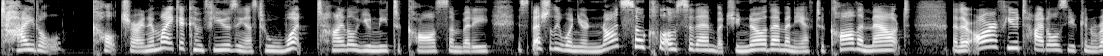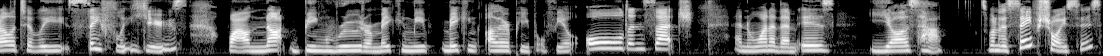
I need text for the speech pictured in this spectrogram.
title culture, and it might get confusing as to what title you need to call somebody, especially when you're not so close to them, but you know them and you have to call them out. Now, there are a few titles you can relatively safely use while not being rude or making me making other people feel old and such. And one of them is 여사. It's one of the safe choices.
